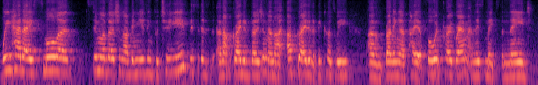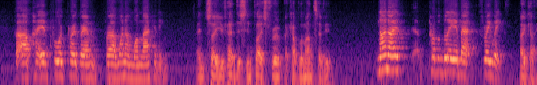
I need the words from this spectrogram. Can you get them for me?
we had a smaller, similar version I've been using for two years. This is an upgraded version and I upgraded it because we are running a pay it forward program and this meets the need for our pay it forward program for our one-on-one marketing. And so you've had this in place for a couple of months, have you? No, no, probably about three weeks. Okay,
